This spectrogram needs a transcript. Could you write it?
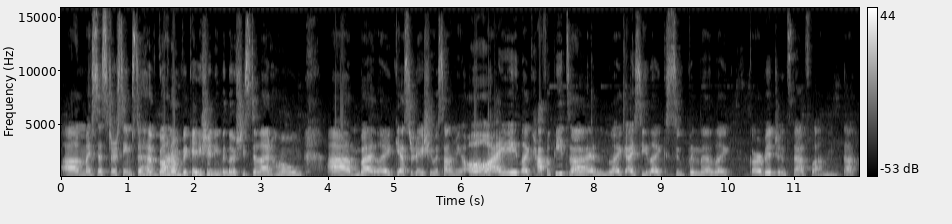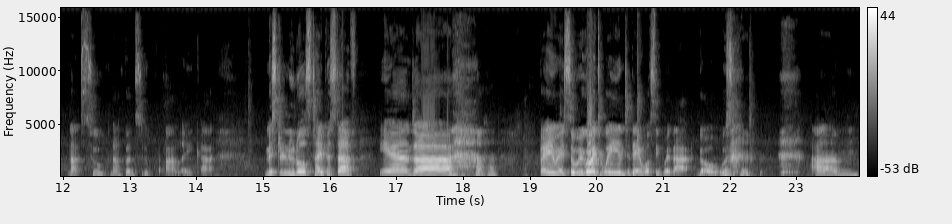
Um, my sister seems to have gone on vacation even though she's still at home. Um, but like yesterday she was telling me, oh, I ate like half a pizza and like I see like soup in the like garbage and stuff. Um, not, not soup, not good soup, uh, like uh, Mr. Noodles type of stuff. And uh, But anyway, so we're going to weigh in today. We'll see where that goes. um,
